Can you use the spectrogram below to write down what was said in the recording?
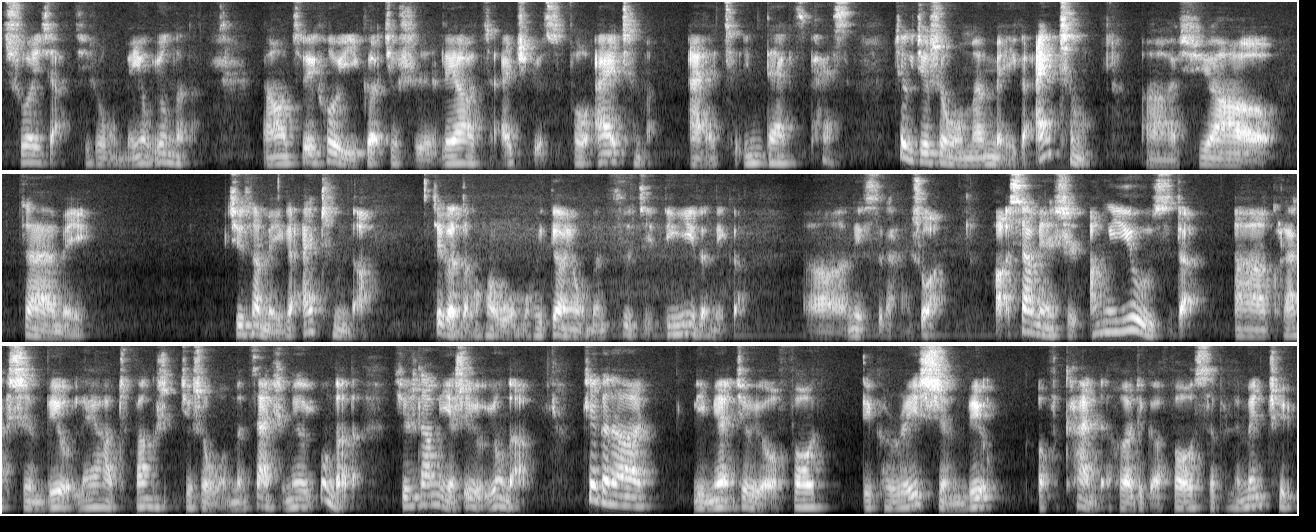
说一下，其实我没有用的。然后最后一个就是 layout attributes for item at index path，这个就是我们每一个 item 啊需要。在每计算每一个 item 的，这个等会儿我们会调用我们自己定义的那个呃那四个函数啊。好，下面是 unused 啊 collection view layout function，就是我们暂时没有用到的，其实它们也是有用的。这个呢里面就有 for decoration view of kind 和这个 for supplementary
